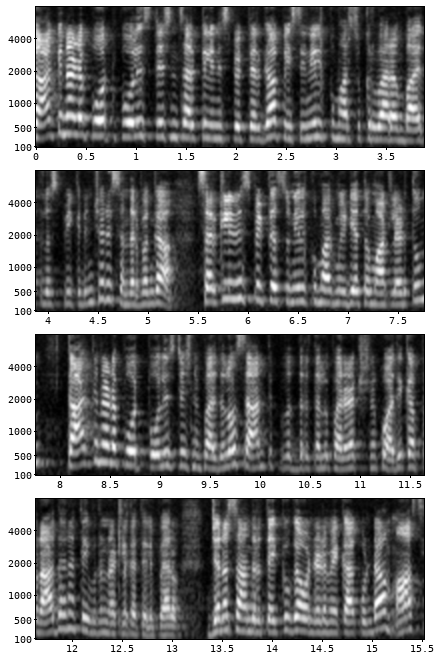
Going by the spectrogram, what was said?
Kakinada port police station circle ఇన్స్పెక్టర్గా పి సునీల్ కుమార్ శుక్రవారం బాధ్యతలు స్వీకరించారు. ఈ సందర్భంగా సర్కిల్ ఇన్స్పెక్టర్ సునీల్ కుమార్ మీడియాతో మాట్లాడుతూ కాకినాడ పోర్ట్ పోలీస్ స్టేషన్ పరిధిలో శాంతి భద్రతలు పరిరక్షణకు అధిక ప్రాధాన్యత ఇవ్వనున్నట్లుగా తెలిపారు. జనసాంద్రత ఎక్కువగా ఉండడమే కాకుండా మాస్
